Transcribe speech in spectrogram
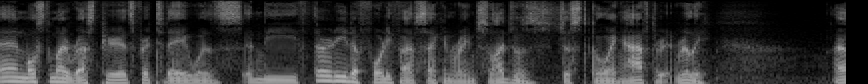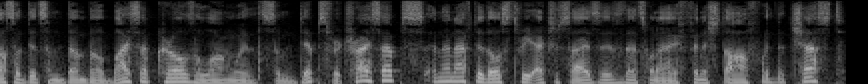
and most of my rest periods for today was in the 30 to 45 second range, so I was just going after it really. I also did some dumbbell bicep curls along with some dips for triceps, and then after those three exercises, that's when I finished off with the chest.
